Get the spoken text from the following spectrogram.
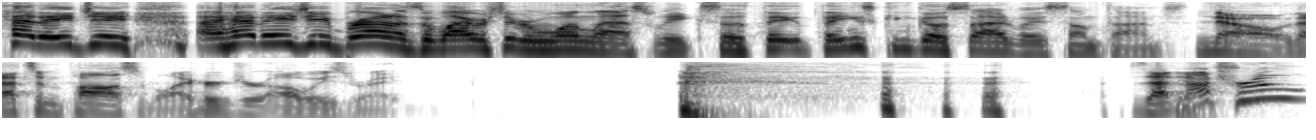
had AJ. I had AJ Brown as a wide receiver one last week, so th- things can go sideways sometimes. no, that's impossible. I heard you're always right. Is that not true?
